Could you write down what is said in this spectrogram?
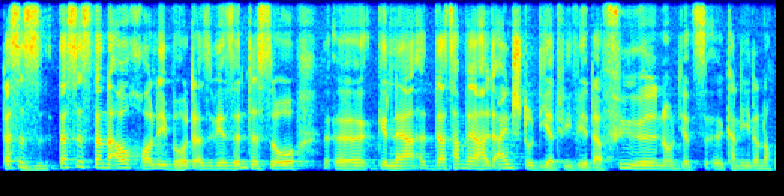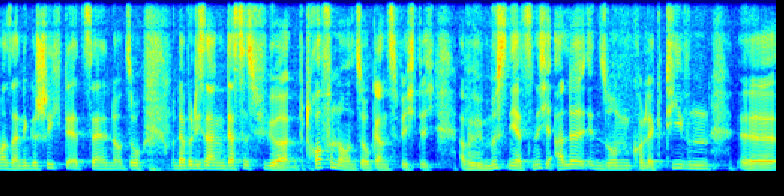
Das ist, mhm. das ist dann auch Hollywood. Also wir sind es so äh, gelernt, das haben wir halt einstudiert, wie wir da fühlen und jetzt äh, kann jeder nochmal seine Geschichte erzählen und so. Und da würde ich sagen, das ist für Betroffene und so ganz wichtig. Aber wir müssen jetzt nicht alle in so einen kollektiven äh,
